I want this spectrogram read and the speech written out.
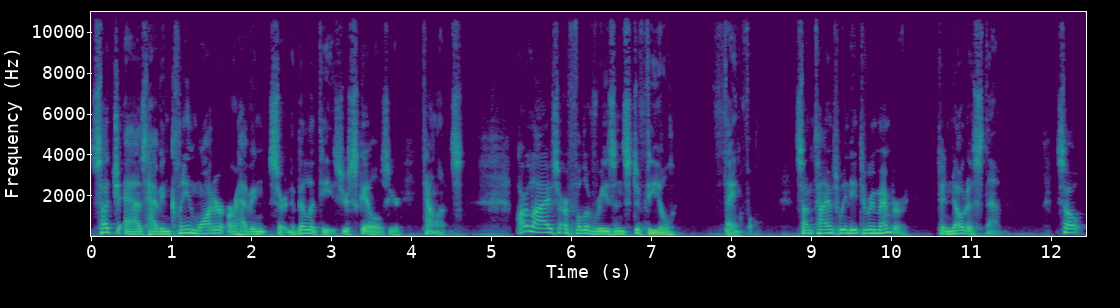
such as having clean water or having certain abilities, your skills, your talents. Our lives are full of reasons to feel thankful. Sometimes we need to remember to notice them. So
